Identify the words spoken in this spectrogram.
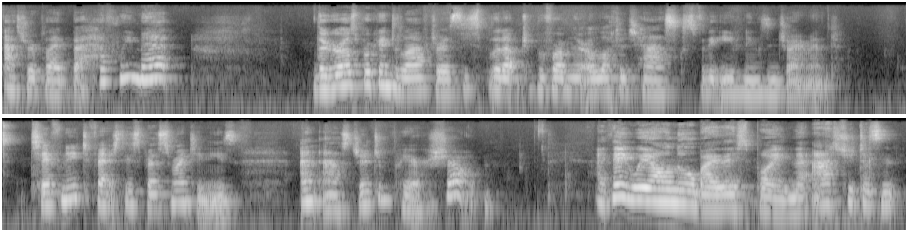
Astrid replied, but have we met? The girls broke into laughter as they split up to perform their allotted tasks for the evening's enjoyment. Tiffany to fetch the espresso martinis, and Astrid to prepare her show. I think we all know by this point that Astrid doesn't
